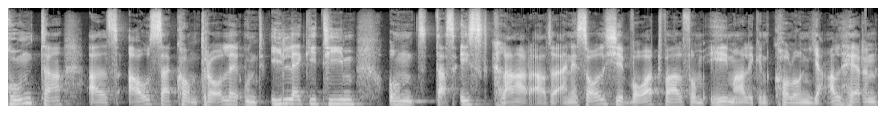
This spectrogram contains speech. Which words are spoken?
Junta als außer Kontrolle und illegitim. Und das ist klar, also eine solche Wortwahl vom ehemaligen Kolonialherren,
